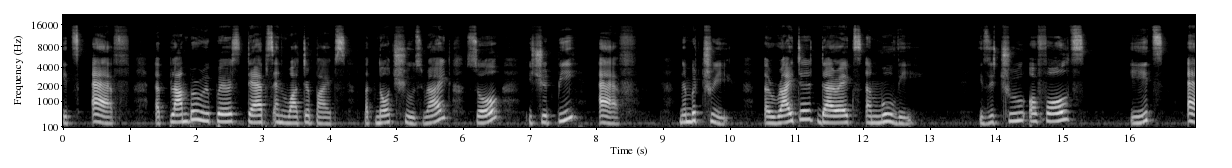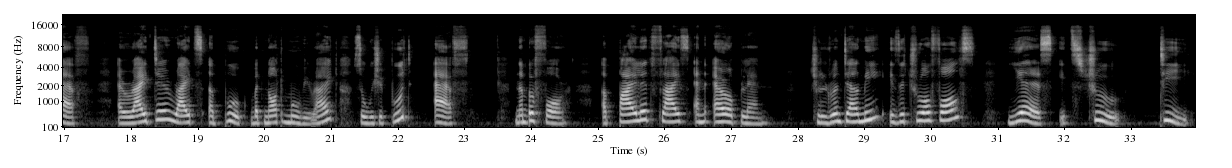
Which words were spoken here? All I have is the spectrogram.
It's F. A plumber repairs taps and water pipes but not shoes, right? So it should be F. Number 3. A writer directs a movie. Is it true or false? It's F. A writer writes a book but not movie, right? So we should put F. Number 4. A pilot flies an aeroplane. Children tell me, is it true or false? Yes, it's true. T.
